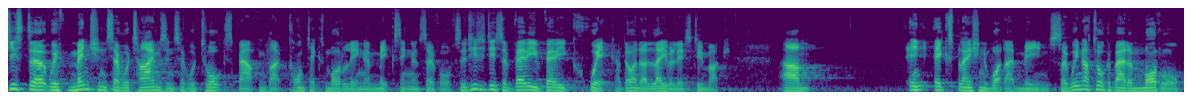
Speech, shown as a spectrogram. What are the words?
just uh, we've mentioned several times in several talks about things like context modeling and mixing and so forth. So this is just a very, very quick, I don't want to label this too much, um, explanation of what that means. So when I talk about a model,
